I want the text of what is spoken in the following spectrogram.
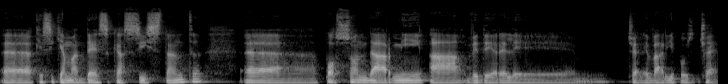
eh, che si chiama Desk Assistant eh, posso andarmi a vedere le, cioè le varie pos- cioè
